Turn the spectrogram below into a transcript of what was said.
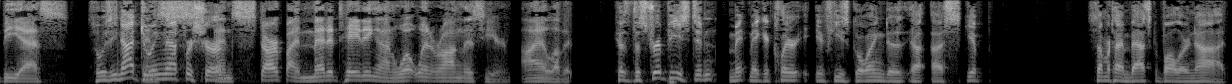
BS. So is he not doing and that for sure? And start by meditating on what went wrong this year. I love it. Because the Strib piece didn't make it clear if he's going to uh, uh, skip summertime basketball or not.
